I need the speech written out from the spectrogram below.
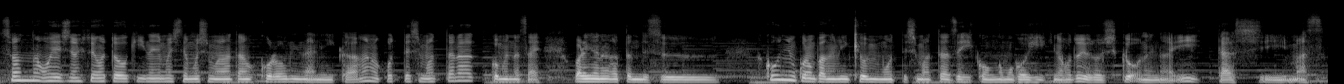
そんな親父の一言を気になりまして、もしもあなたの心に何かが残ってしまったらごめんなさい。悪気がなかったんです。不幸にもこの番組に興味持ってしまったら、ぜひ今後もごひいきのほどよろしくお願いいたします。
